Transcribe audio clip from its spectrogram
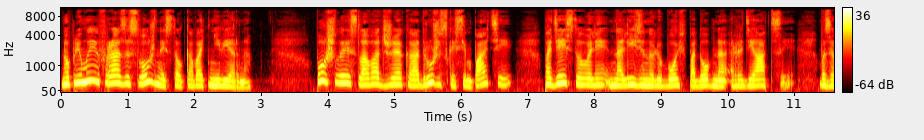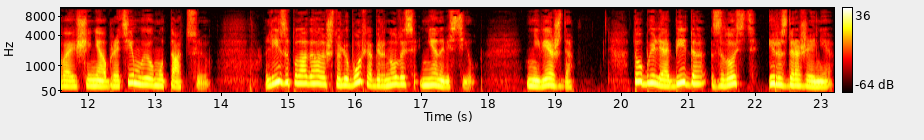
Но прямые фразы сложно истолковать неверно. Пошлые слова Джека о дружеской симпатии подействовали на Лизину любовь подобно радиации, вызывающей необратимую мутацию. Лиза полагала, что любовь обернулась ненавистью. Невежда. То были обида, злость и раздражение.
